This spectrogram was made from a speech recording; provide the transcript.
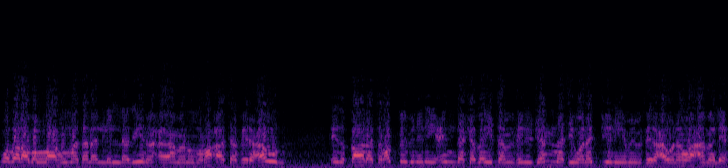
وضرب الله مثلا للذين آمنوا امرأة فرعون إذ قالت رب ابن لي عندك بيتا في الجنة ونجني من فرعون وعمله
